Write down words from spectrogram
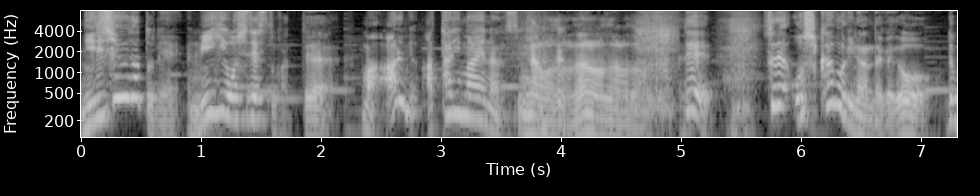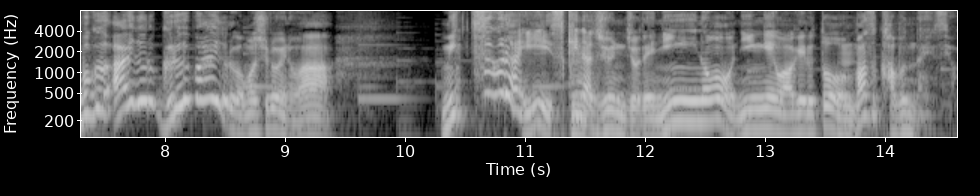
二重だとね右推しですとかって、まあある意味当たり前なんですよ。なるほどなるほどなるほど。でそれは推しかぶりなんだけどで僕アイドルグループアイドルが面白いのは3つぐらい好きな順序で2位の人間を挙げるとまずかぶんないんですよ。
